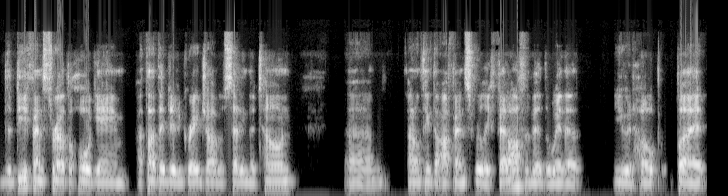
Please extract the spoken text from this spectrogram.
the defense throughout the whole game, I thought they did a great job of setting the tone. Um, I don't think the offense really fed off of it the way that you would hope, but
